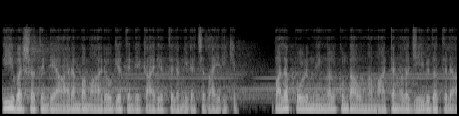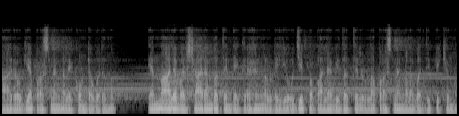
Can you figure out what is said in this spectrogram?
ഈ വർഷത്തിന്റെ ആരംഭം ആരോഗ്യത്തിന്റെ കാര്യത്തിൽ മികച്ചതായിരിക്കും. പലപ്പോഴും നിങ്ങൾക്കുണ്ടാവുന്ന മാറ്റങ്ങൾ ജീവിതത്തിലെ ആരോഗ്യ പ്രശ്നങ്ങളെ കൊണ്ടുവരുന്നു. എന്നാൽ വർഷാരംഭത്തിന്റെ ഗ്രഹങ്ങളുടെ യോജിപ്പ് പല വിധത്തിലുള്ള പ്രശ്നങ്ങൾ വർദ്ധിപ്പിക്കുന്നു.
